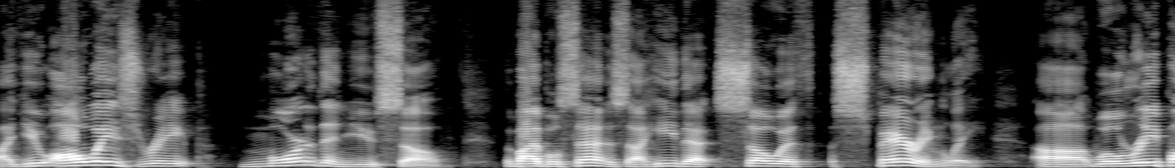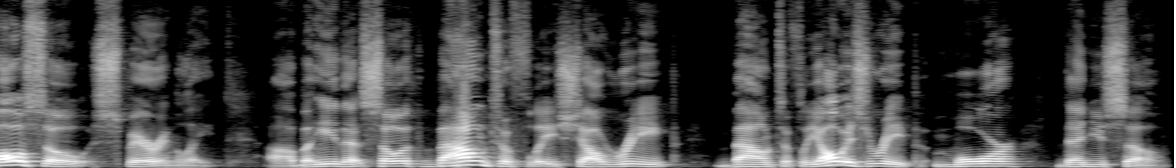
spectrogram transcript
Uh, you always reap more than you sow. The Bible says, uh, He that soweth sparingly uh, will reap also sparingly. Uh, but he that soweth bountifully shall reap bountifully. You always reap more than you sow.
